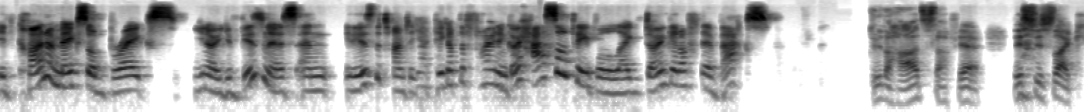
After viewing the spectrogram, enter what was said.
it kind of makes or breaks you know your business. And it is the time to yeah pick up the phone and go hassle people. Like don't get off their backs. Do the hard stuff. Yeah. This is like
